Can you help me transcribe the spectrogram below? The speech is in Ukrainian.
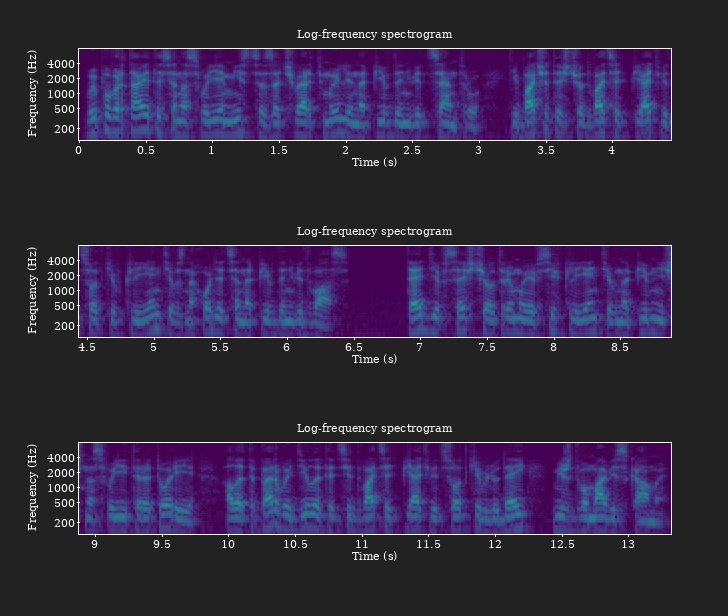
Ви повертаєтеся на своє місце за чверть милі на південь від центру і бачите, що 25% клієнтів знаходяться на південь від вас. Тедді все ще отримує всіх клієнтів на північ на своїй території, але тепер ви ділите ці 25% людей між двома візками.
